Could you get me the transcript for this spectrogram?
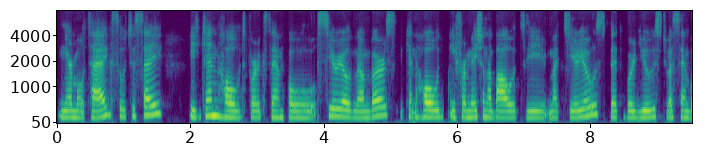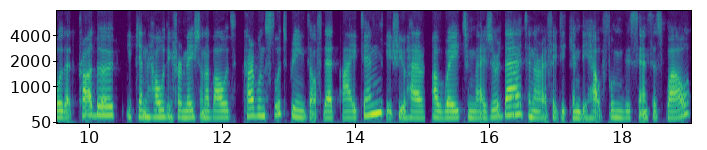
normal tag, so to say. It can hold, for example, serial numbers. It can hold information about the materials that were used to assemble that product. It can hold information about carbon footprint of that item if you have a way to measure that. And RFID can be helpful in this sense as well.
